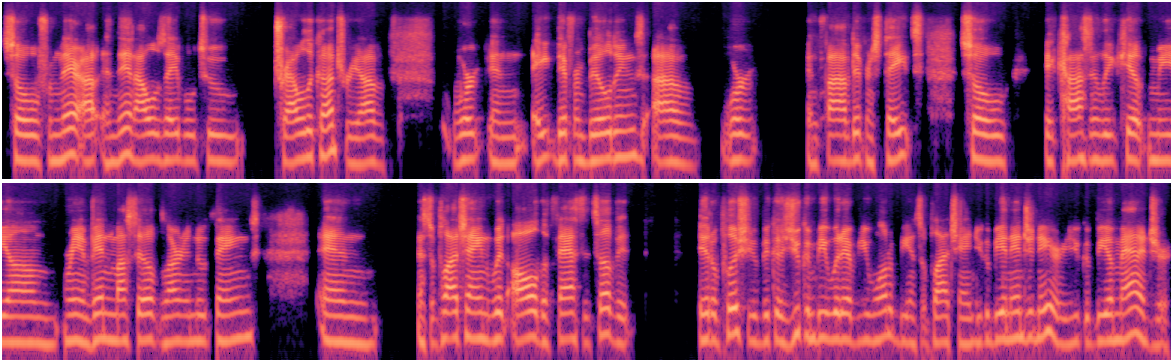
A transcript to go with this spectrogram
So from there, I, and then I was able to travel the country. I've worked in eight different buildings. I've worked in five different states. So it constantly kept me um, reinventing myself, learning new things. And and supply chain with all the facets of it it'll push you because you can be whatever you want to be in supply chain. You could be an engineer you could be a manager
